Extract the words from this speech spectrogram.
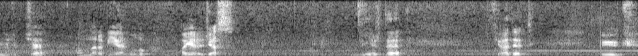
Büyüdükçe onlara bir yer bulup ayıracağız. Bir de iki adet büyük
